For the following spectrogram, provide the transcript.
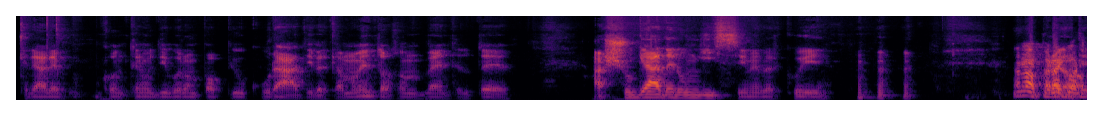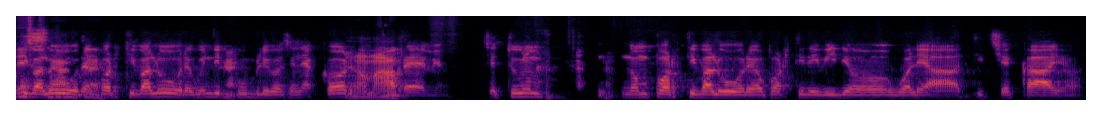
creare contenuti pure un po' più curati, perché al momento sono veramente tutte asciugate lunghissime, per cui... no, no, però porti valore, porti valore, quindi eh. il pubblico se ne accorge no, ma... premia. Se tu non, non, porti valore o porti dei video uguali a Tizio e Caio,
